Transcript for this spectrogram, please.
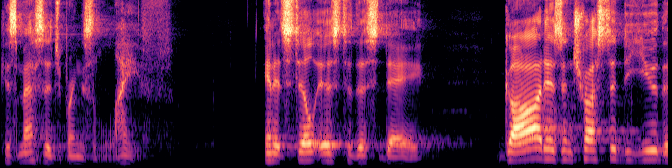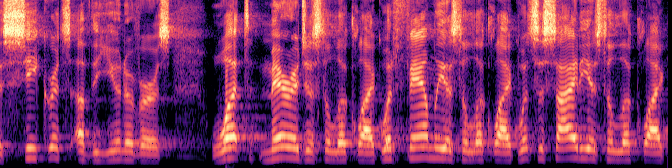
His message brings life, and it still is to this day. God has entrusted to you the secrets of the universe what marriage is to look like, what family is to look like, what society is to look like.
